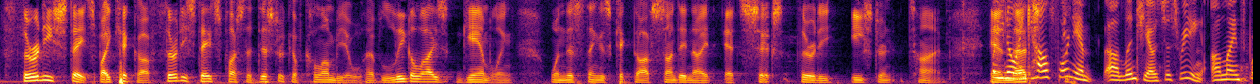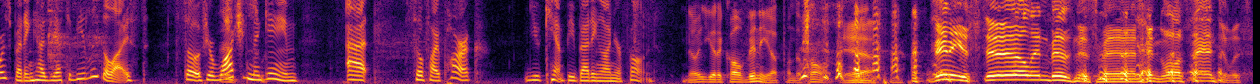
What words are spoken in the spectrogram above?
30 states, by kickoff, 30 states plus the District of Columbia will have legalized gambling when this thing is kicked off Sunday night at 6.30 Eastern Time. But, you know, in California, uh, Lynchy, I was just reading, online sports betting has yet to be legalized. So if you're watching the game at SoFi Park, you can't be betting on your phone. No, you got to call Vinny up on the phone. yeah. Vinny is still in business, man, in Los Angeles.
